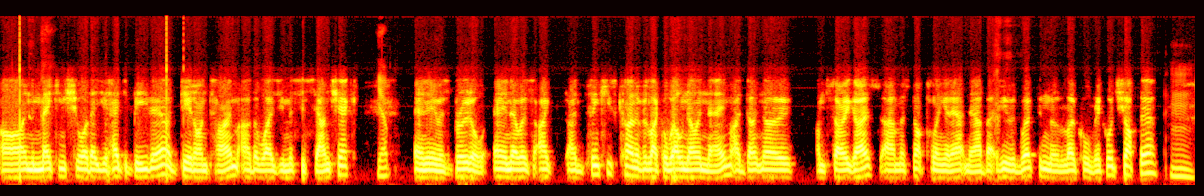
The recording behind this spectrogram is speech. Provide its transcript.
on making sure that you had to be there dead on time, otherwise you missed your sound check. Yep. And it was brutal. And it was I I think he's kind of like a well known name. I don't know. I'm sorry, guys. Um, it's not pulling it out now, but he had worked in the local record shop there Mm.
